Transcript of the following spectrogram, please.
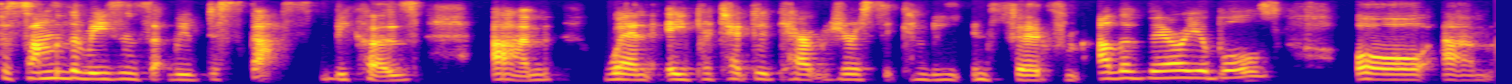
for some of the reasons that we've discussed, because um, when a protected characteristic can be inferred from other variables, or um,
